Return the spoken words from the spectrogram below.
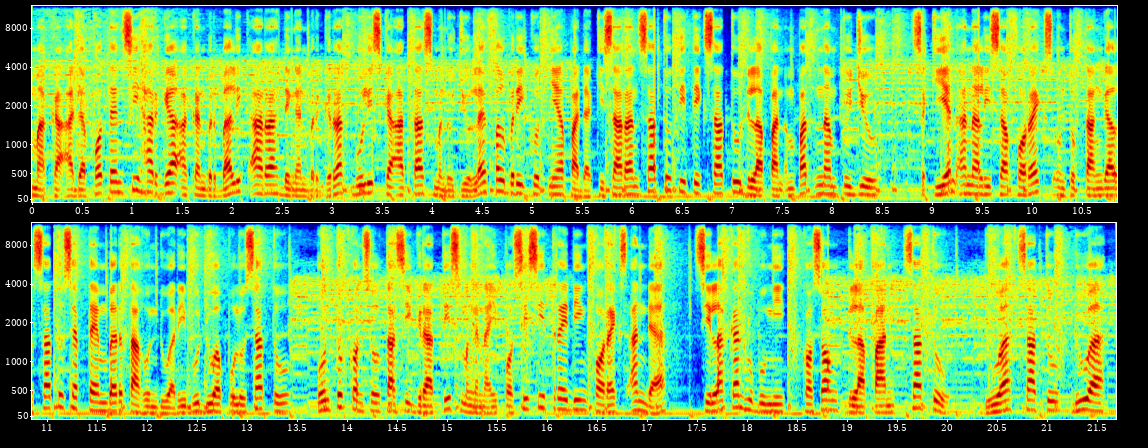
maka ada potensi harga akan berbalik arah dengan bergerak bullish ke atas menuju level berikutnya pada kisaran 1.18467. Sekian analisa forex untuk tanggal 1 September tahun 2021. Untuk konsultasi gratis mengenai posisi trading forex Anda, silakan hubungi 081212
